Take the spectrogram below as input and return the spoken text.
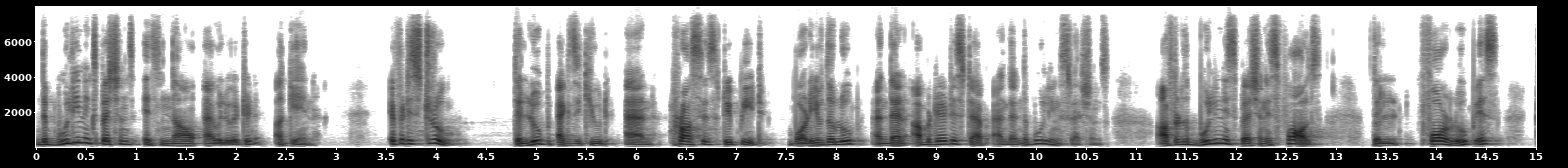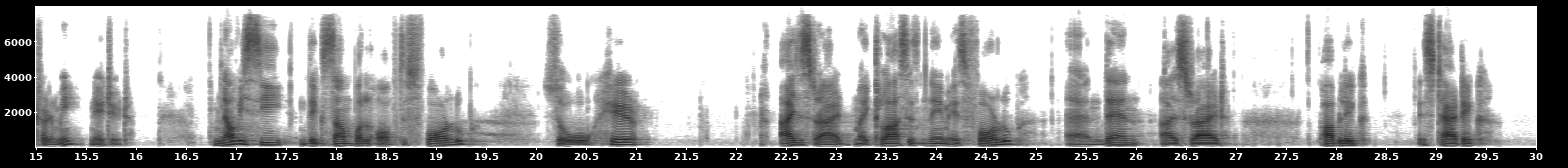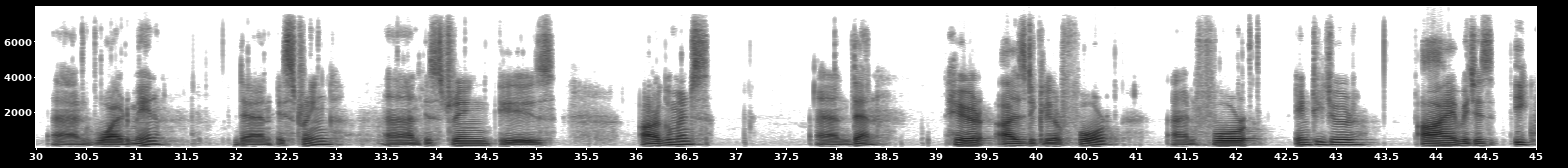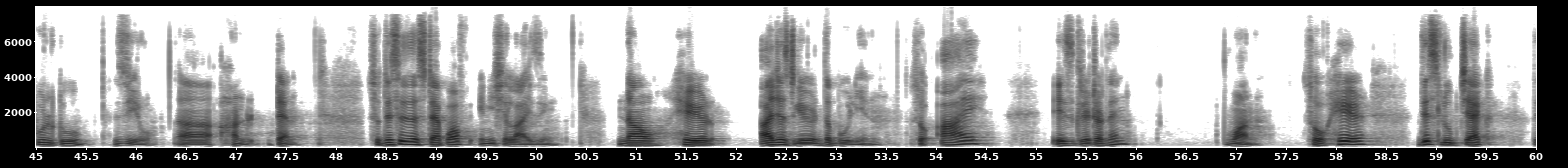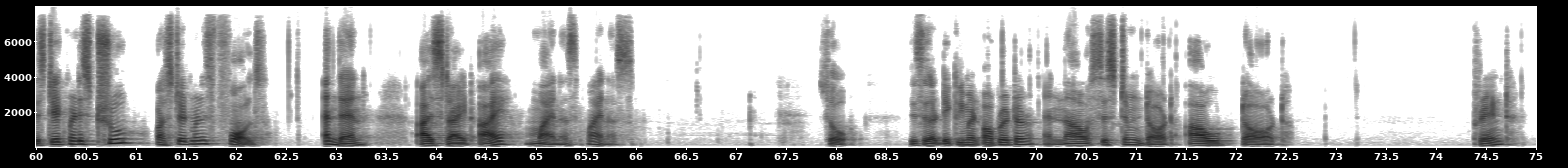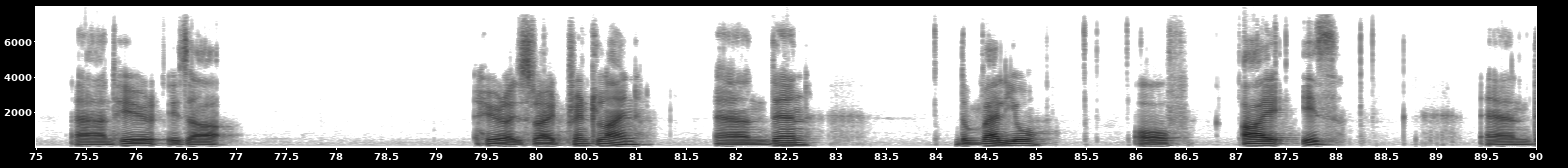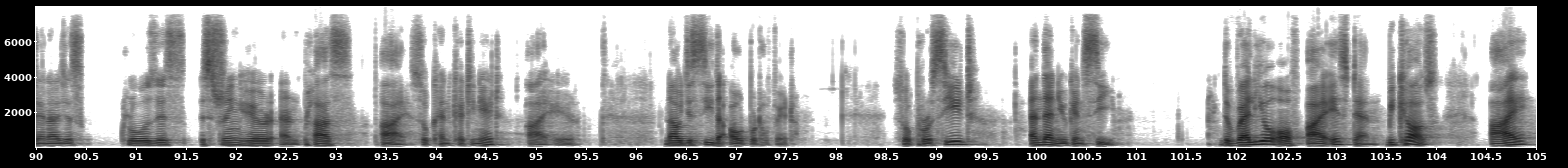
The boolean expressions is now evaluated again. If it is true, the loop execute and process repeat body of the loop and then update step and then the boolean expressions. After the boolean expression is false, the for loop is terminated. Now we see the example of this for loop. So here I just write my class's name is for loop and then I just write public static and void main then string and string is arguments and then here I is declare 4 and for integer i which is equal to 0 uh, 110 so this is a step of initializing. Now here I just give it the boolean. So i is greater than 1 so here this loop check the statement is true or statement is false and then I write i minus minus. So this is a decrement operator and now system dot out dot print and here is a here I just write print line and then the value of i is and then I just close this string here and plus i. So concatenate i here. Now you see the output of it. So proceed and then you can see. The value of i is 10 because i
